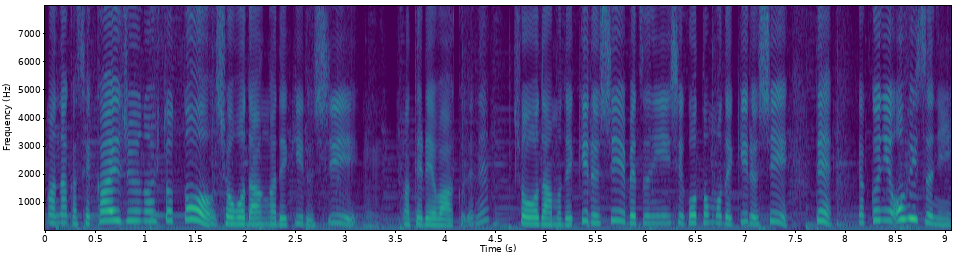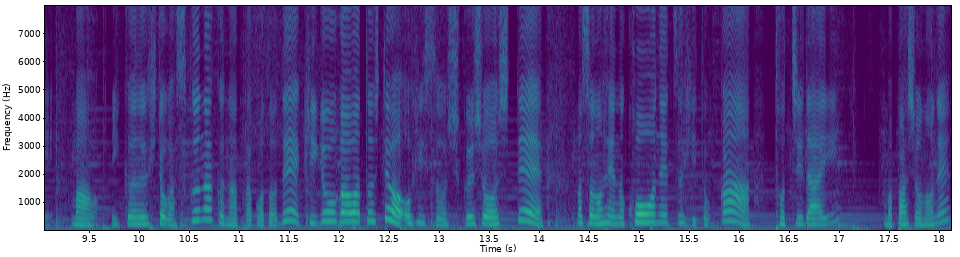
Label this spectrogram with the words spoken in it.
まあ、なんか世界中の人と商談ができるし、うん。まあ、テレワークでね商談もできるし別に仕事もできるしで逆にオフィスに、まあ、行く人が少なくなったことで企業側としてはオフィスを縮小して、まあ、その辺の光熱費とか土地代まあ、場所のね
